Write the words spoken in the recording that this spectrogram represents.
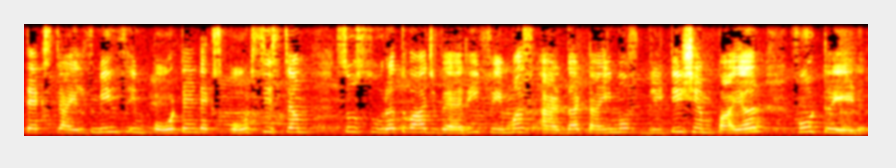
textiles means import and export system. So Surat was very famous at the time of British Empire for trade.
